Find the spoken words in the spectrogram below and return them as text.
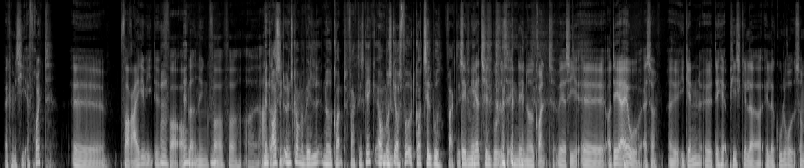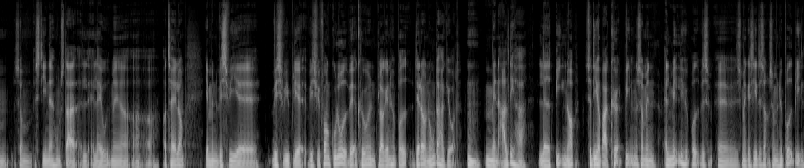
hvad kan man sige, af frygt, øh, for rækkevidde, Mm. mm. for opladning, for, for og andre Men også ting. et ønske om at vælge noget grønt, faktisk. Ikke? Og måske også få et godt tilbud, faktisk. Det er mere tilbud, end det er noget grønt, vil jeg sige. Øh, og det er jo, altså, øh, igen, øh, det her pisk eller, eller gulerod, som, som Stina, hun start, lagde ud med at, at, at, at tale om. Jamen, hvis vi, øh, hvis, vi bliver, hvis vi får en gulerod ved at købe en plug-in hybrid, det er der jo nogen, der har gjort, Mm. men aldrig har lavet bilen op. Så de har bare kørt bilen som en almindelig hybrid, hvis, øh, hvis man kan sige det sådan, som en hybridbil.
